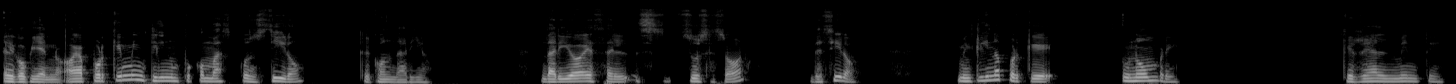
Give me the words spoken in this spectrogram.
el gobierno. Ahora, ¿por qué me inclino un poco más con Ciro que con Darío? Darío es el sucesor de Ciro. Me inclino porque un hombre que realmente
